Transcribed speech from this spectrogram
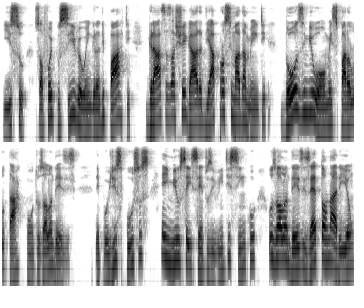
Isso só foi possível, em grande parte, graças à chegada de aproximadamente 12 mil homens para lutar contra os holandeses. Depois de expulsos, em 1625, os holandeses retornariam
